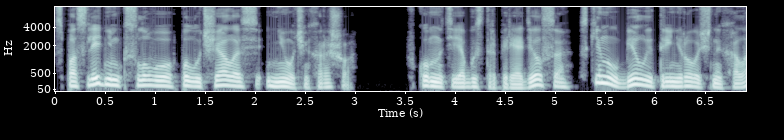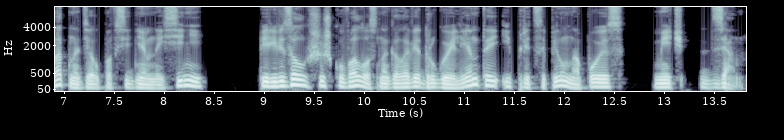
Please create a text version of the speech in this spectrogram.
С последним, к слову, получалось не очень хорошо. В комнате я быстро переоделся, скинул белый тренировочный халат, надел повседневный синий, перевязал шишку волос на голове другой лентой и прицепил на пояс меч дзян.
